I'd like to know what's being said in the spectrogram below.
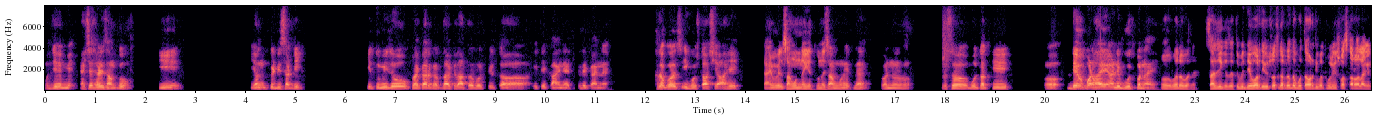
म्हणजे मी ह्याच्यासाठी सांगतो की यंग पिढीसाठी की तुम्ही जो प्रकार करता की रात्रभर फिरता इथे काय नाही तिकडे काय नाही खरोखरच ही गोष्ट अशी आहे. टाइम वेल सांगून नाही येत कुणाची. सांगून येत नाही. पण जसं बोलतात की अं, देव पण आहे आणि भूत पण आहे. हो बरोबर आहे. साहजिकच आहे. तुम्ही देवावरती विश्वास करता तर भूतावरती पण तुम्हाला विश्वास करावा लागेल.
